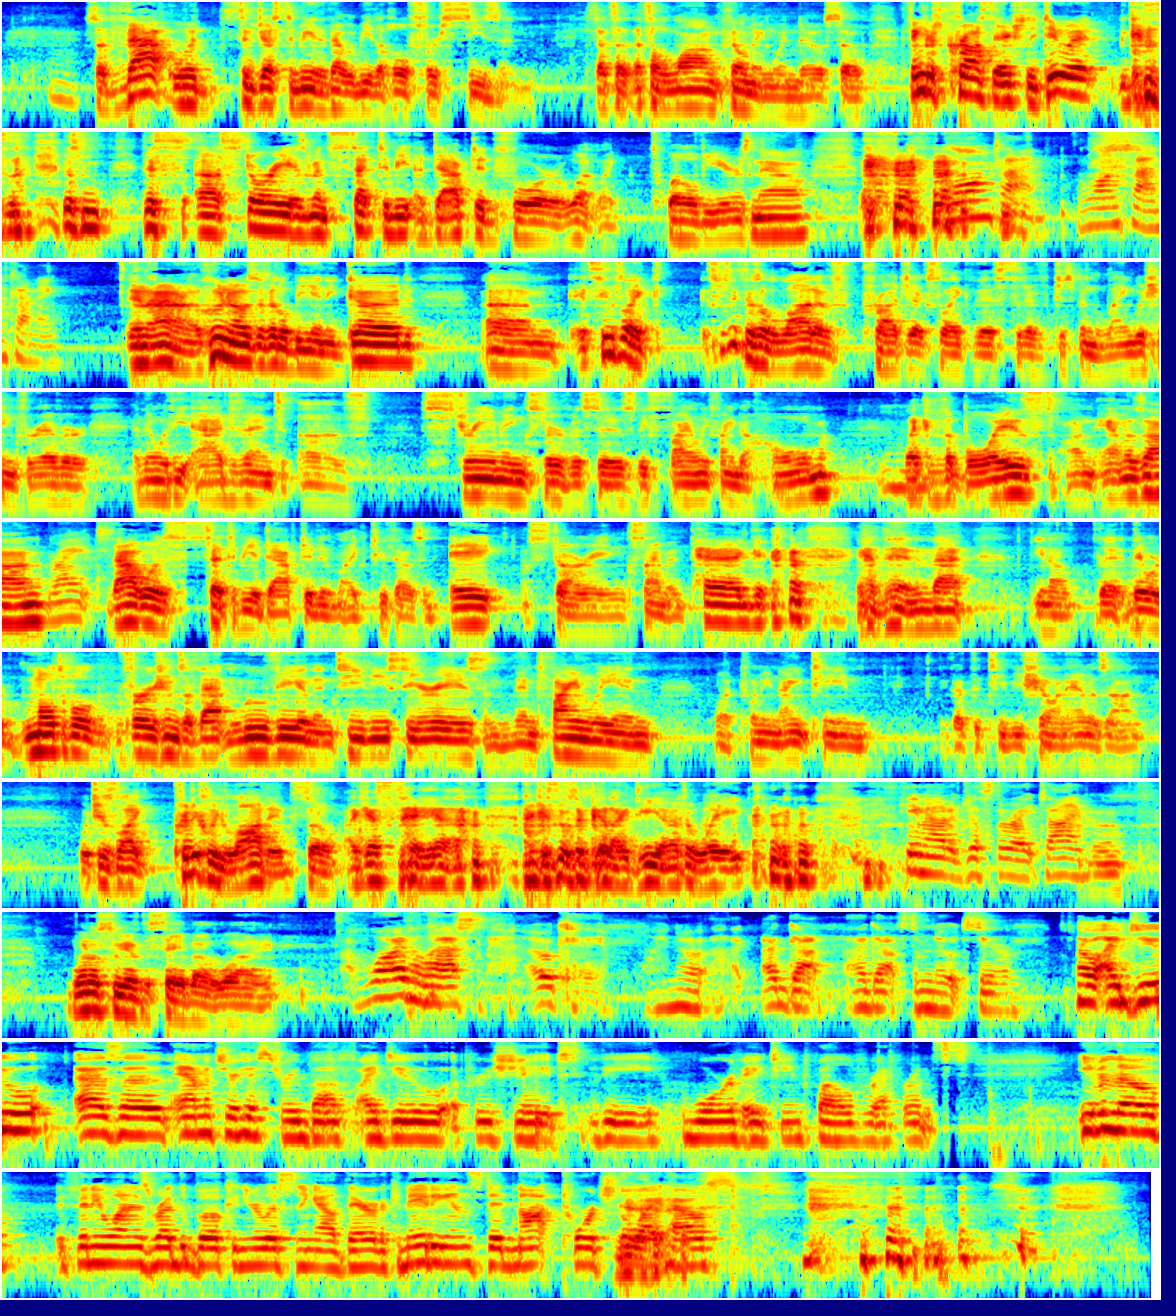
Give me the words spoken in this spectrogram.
So that would suggest to me that that would be the whole first season. That's a that's a long filming window. So fingers crossed they actually do it because this this uh, story has been set to be adapted for what like 12 years now. long time, long time coming. And I don't know. Who knows if it'll be any good? Um, it seems like it seems like there's a lot of projects like this that have just been languishing forever. And then with the advent of streaming services, they finally find a home. Mm-hmm. Like The Boys on Amazon. Right. That was set to be adapted in like 2008, starring Simon Pegg. and then that, you know, the, there were multiple versions of that movie and then TV series. And then finally in, what, 2019, you got the TV show on Amazon which is like critically lauded. So I guess they, uh, I guess it was a good idea to wait. Came out at just the right time. Yeah. What else do we have to say about why? Y the Last Man? Okay, I know. I, I got, I got some notes here. Oh, I do, as an amateur history buff, I do appreciate the War of 1812 reference. Even though, if anyone has read the book and you're listening out there, the Canadians did not torch the yeah. White House.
